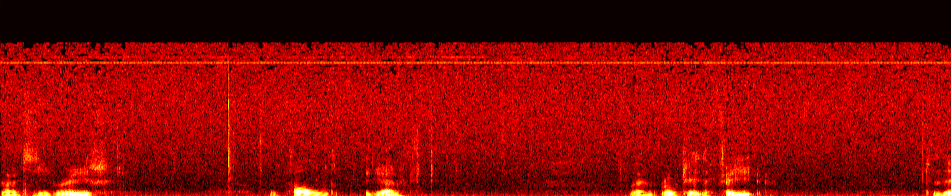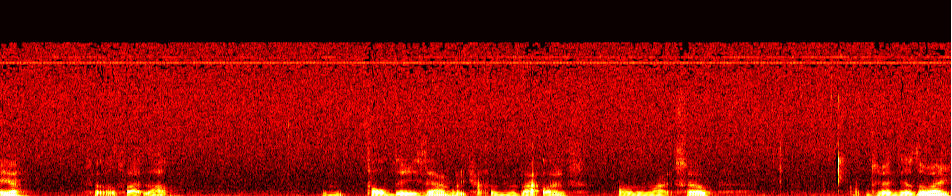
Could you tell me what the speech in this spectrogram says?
90 degrees. And fold again. Then rotate the feet to there so it looks like that. And fold these down which become the back legs fold them like so. Turn the other way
